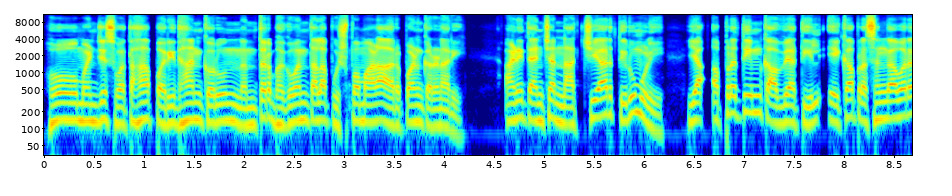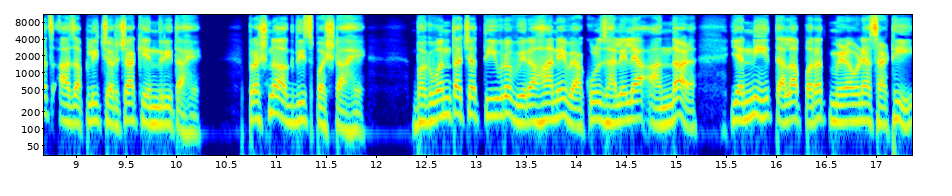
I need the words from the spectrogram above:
हो म्हणजे स्वतः परिधान करून नंतर भगवंताला पुष्पमाळा अर्पण करणारी. आणि त्यांच्या नाच्चियार तिरुमुळी या अप्रतिम काव्यातील एका प्रसंगावरच आज आपली चर्चा केंद्रित आहे. प्रश्न अगदी स्पष्ट आहे. भगवंताच्या तीव्र विरहाने व्याकुळ झालेल्या आंदाळ यांनी त्याला परत मिळवण्यासाठी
